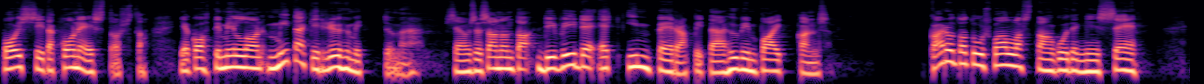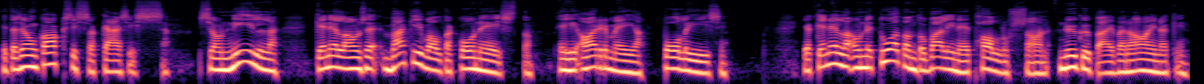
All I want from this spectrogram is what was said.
pois siitä koneistosta ja kohti milloin mitäkin ryhmittymää. Se on se sanonta divide et impera pitää hyvin paikkansa. Karutotuus vallasta on kuitenkin se, että se on kaksissa käsissä. Se on niillä, kenellä on se väkivaltakoneisto, eli armeija, poliisi – ja kenellä on ne tuotantovälineet hallussaan nykypäivänä ainakin.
